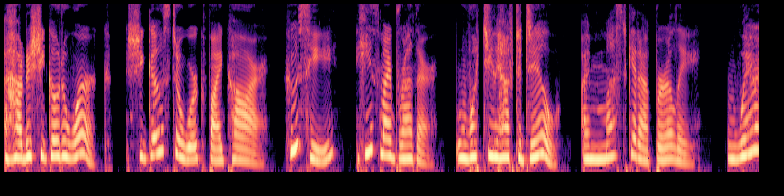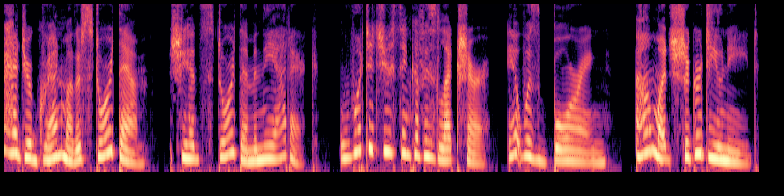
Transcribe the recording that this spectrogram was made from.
How does she go to work? She goes to work by car. Who's he? He's my brother. What do you have to do? I must get up early. Where had your grandmother stored them? She had stored them in the attic. What did you think of his lecture? It was boring. How much sugar do you need?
